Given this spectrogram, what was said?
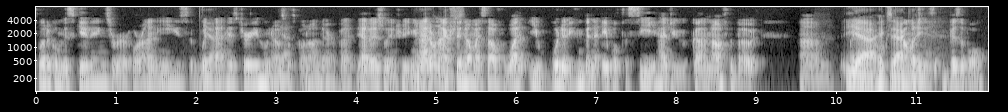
political misgivings or, or unease with yeah. that history. Who knows yeah. what's going on there? But yeah, that is really intriguing. Yeah, I don't actually know myself what you would have even been able to see had you gotten off the boat. Um, like yeah, how, exactly. How much is visible?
